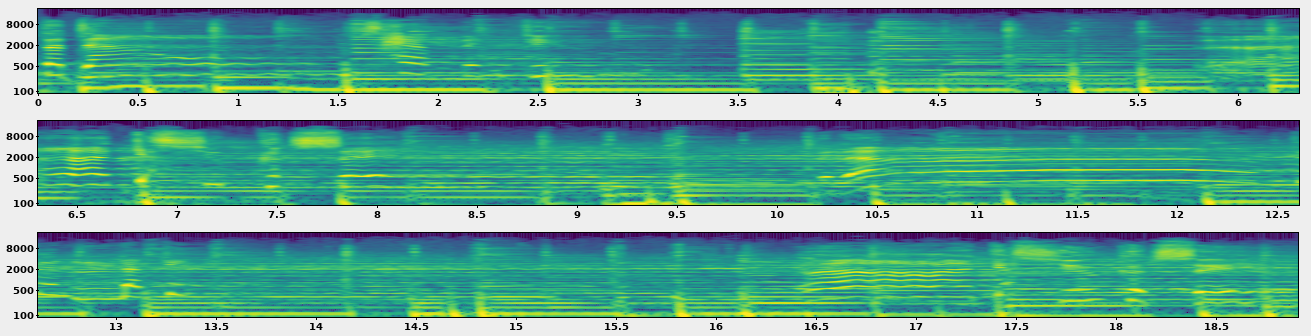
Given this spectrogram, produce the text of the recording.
The downs have been few. I guess you could say that I've say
